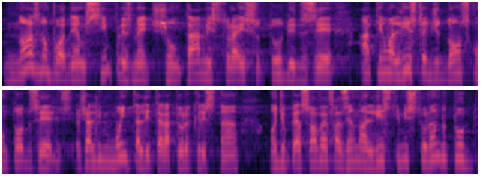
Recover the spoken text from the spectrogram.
nós não podemos simplesmente juntar, misturar isso tudo e dizer ah, tem uma lista de dons com todos eles. Eu já li muita literatura cristã, onde o pessoal vai fazendo uma lista e misturando tudo.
